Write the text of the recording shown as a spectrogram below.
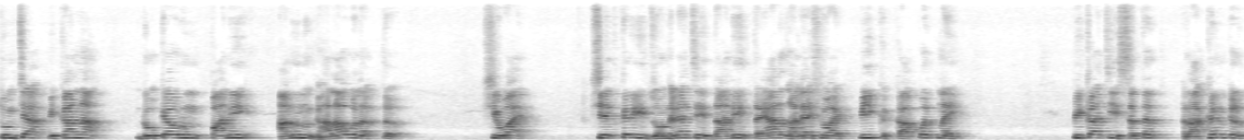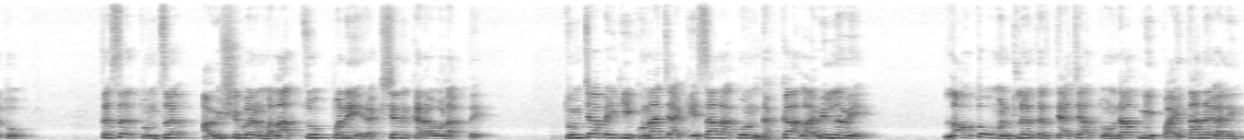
तुमच्या पिकांना डोक्यावरून पाणी आणून घालावं लागतं. शिवाय शेतकरी जोंधळ्याचे दाणे तयार झाल्याशिवाय पीक कापत नाही. पिकाची सतत राखण करतो. तसं तुमचं आयुष्यभर मला चोखपणे रक्षण करावं लागतंय. तुमच्यापैकी कुणाच्या केसाला कोण धक्का लावील नव्हे? लावतो म्हटलं तर त्याच्या तोंडात मी पायतानं घालीन.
